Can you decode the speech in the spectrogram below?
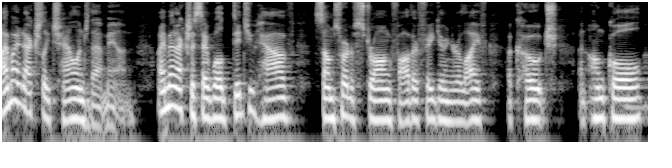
I might actually challenge that man. I might actually say, Well, did you have some sort of strong father figure in your life, a coach, an uncle,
